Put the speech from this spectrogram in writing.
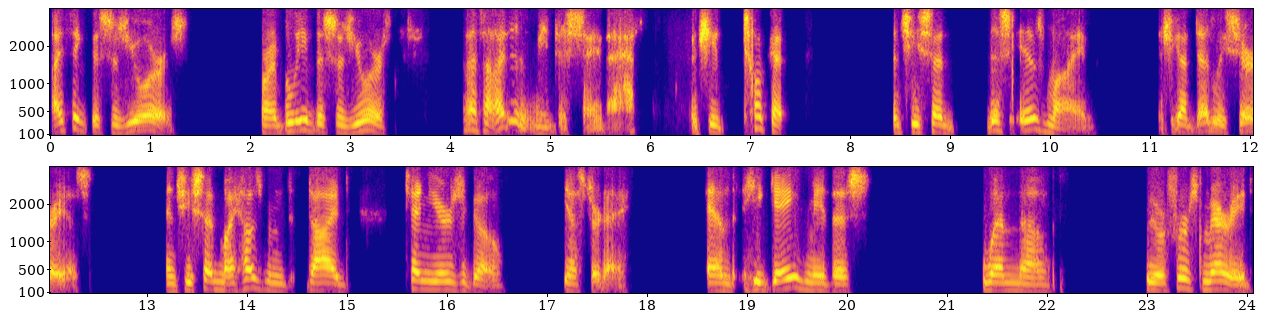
I think this is yours, or I believe this is yours. And I thought, I didn't mean to say that. And she took it and she said, This is mine. And she got deadly serious. And she said, My husband died 10 years ago yesterday. And he gave me this when uh, we were first married.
